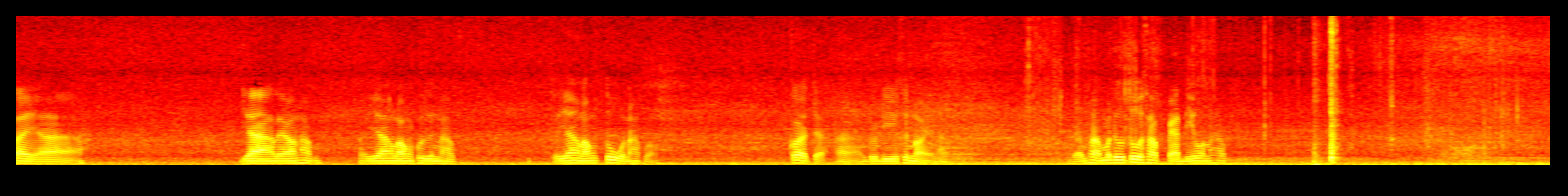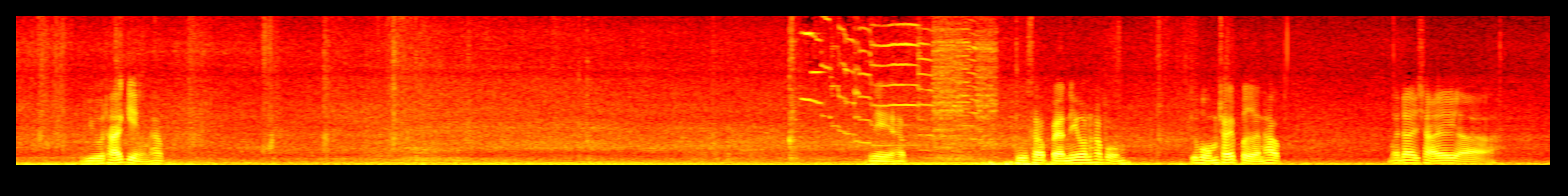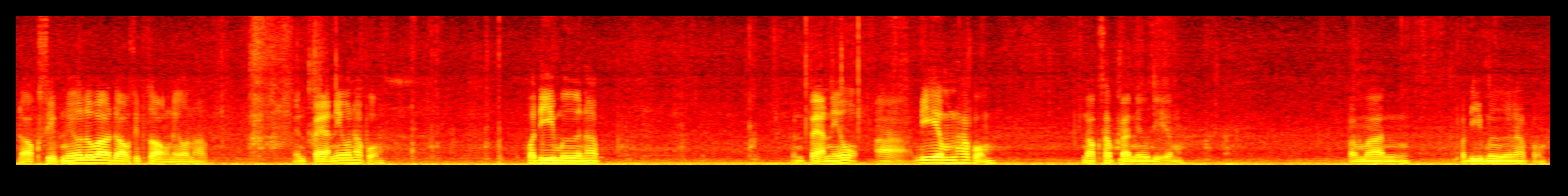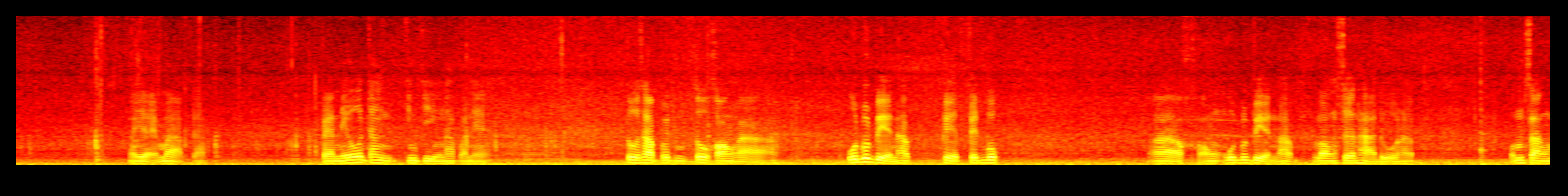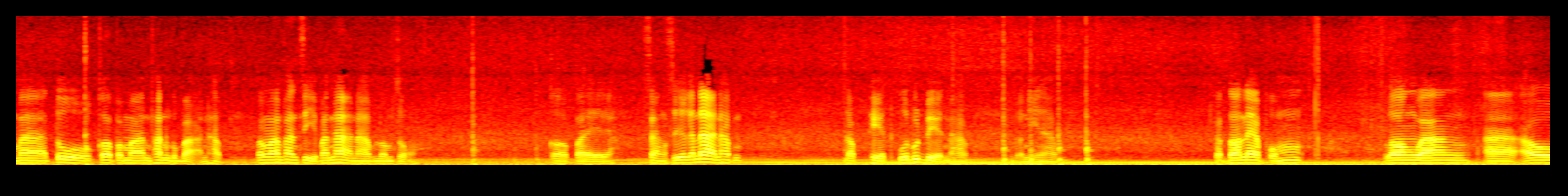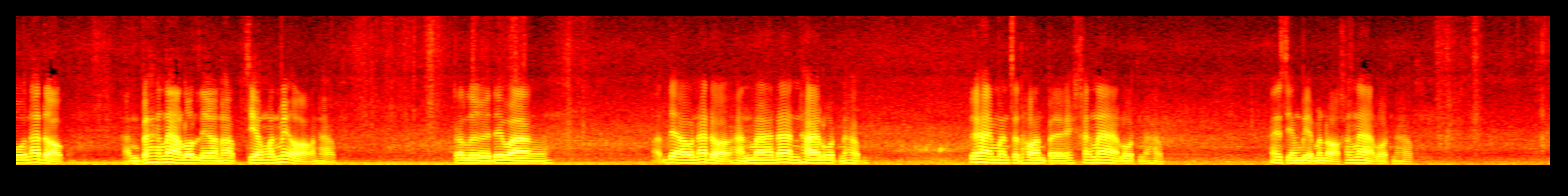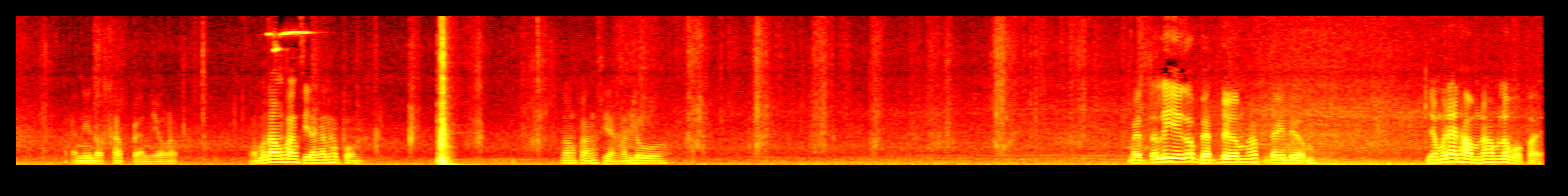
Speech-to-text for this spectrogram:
ใส่อ่ายางแล้วนะครับใส่ยางรองพื้นนะครับใส่ยางรองตู้นะครับผมก็จะอ่าดูดีขึ้นหน่อยนะครับ เดี๋ยวพามาดูตู้ซับ8นิ้วนะครับ อยู่ท้ายเก่งนะครับ นี่ครับดูซับแปดนิ้วนะครับผมที่ผมใช้เปิดครับ ไม่ได้ใช้อ่าดอกสิบนิ้วหรือว่าดอกสิบสองนิ้วนะครับ เป็นแปดนิ้วนะครับผม พอดีมือนะครับ เป็นแปดนิ้ว อ่า DM นะครับผม ดอกซับแปดนิ้ว DM ประมาณ พอดีมือนะครับผมไม่ใหญ่มากนะแปดนิ้วทั้งจริง ๆ นะครับอันนี้ ตู้ซับเป็นตู้ของอ่าอูดบูดเบียนครับ เพจ Facebook อ่าของอูดบูดเบียนนะครับ ลองเสิร์ชหาดูนะครับ ผมสั่งมาตู้ก็ประมาณพันกว่าบาทนะครับ ประมาณพันสี่พันห้านะครับ รวมส่ง ก็ไปสั่งซื้อกันได้นะครับ กับเพจอูดบูดเบียนนะครับ ตัวนี้นะครับก็ตอนแรกผม ลองวางอ่าเอาหน้าดอกหันไปข้างหน้ารถแล้วนะครับ เสียงมันไม่ออกนะครับ ก็เลยได้วางได้เอาหน้าดอกหันมาด้านท้ายรถนะครับ เพื่อให้มันสะท้อนไปข้างหน้ารถนะครับ ให้เสียงเบียดมันออกข้างหน้ารถนะครับ อันนี้ดอกครับแปดนิ้วครับมาลองฟังเสียงกันครับผม ลองฟังเสียงกันดู แบตเตอรี่ก็แบตเดิมครับ ไดเดิม ยังไม่ได้ทำนะครับ ระบบไฟ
